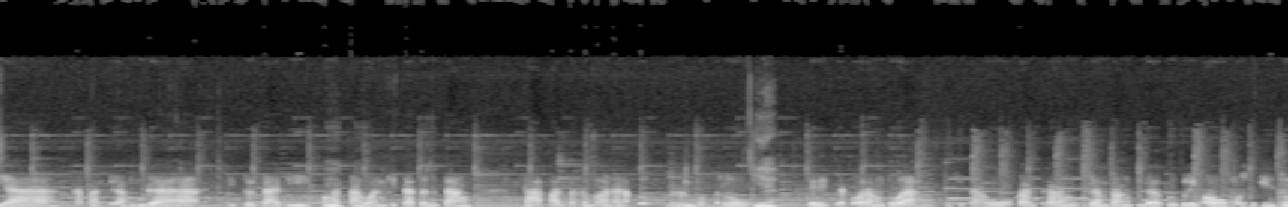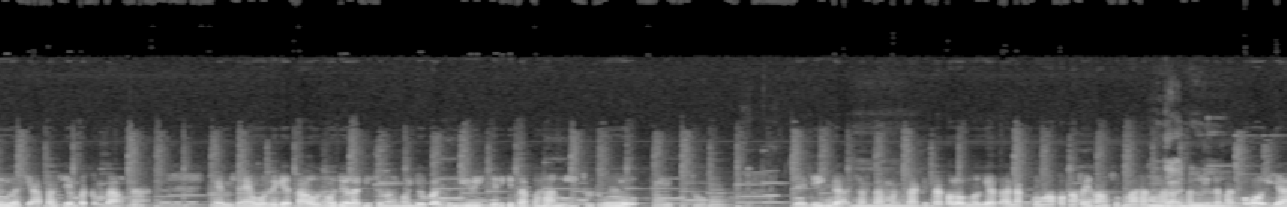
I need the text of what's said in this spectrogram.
iya, kapan bilang enggak, itu tadi pengetahuan kita tentang tahapan perkembangan anak tuh menurutku perlu. Iya. Jadi tiap orang tua mesti tahu. Kan sekarang gampang tinggal googling, oh umur segini tuh lagi apa sih yang berkembang. Nah, kayak misalnya umur 3 tahun, oh dia lagi senang mencoba sendiri. Jadi kita pahami itu dulu gitu. Jadi nggak serta-merta kita kalau ngelihat anak mau ngapa-ngapain langsung larang-larang. Tapi kita kan, oh iya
